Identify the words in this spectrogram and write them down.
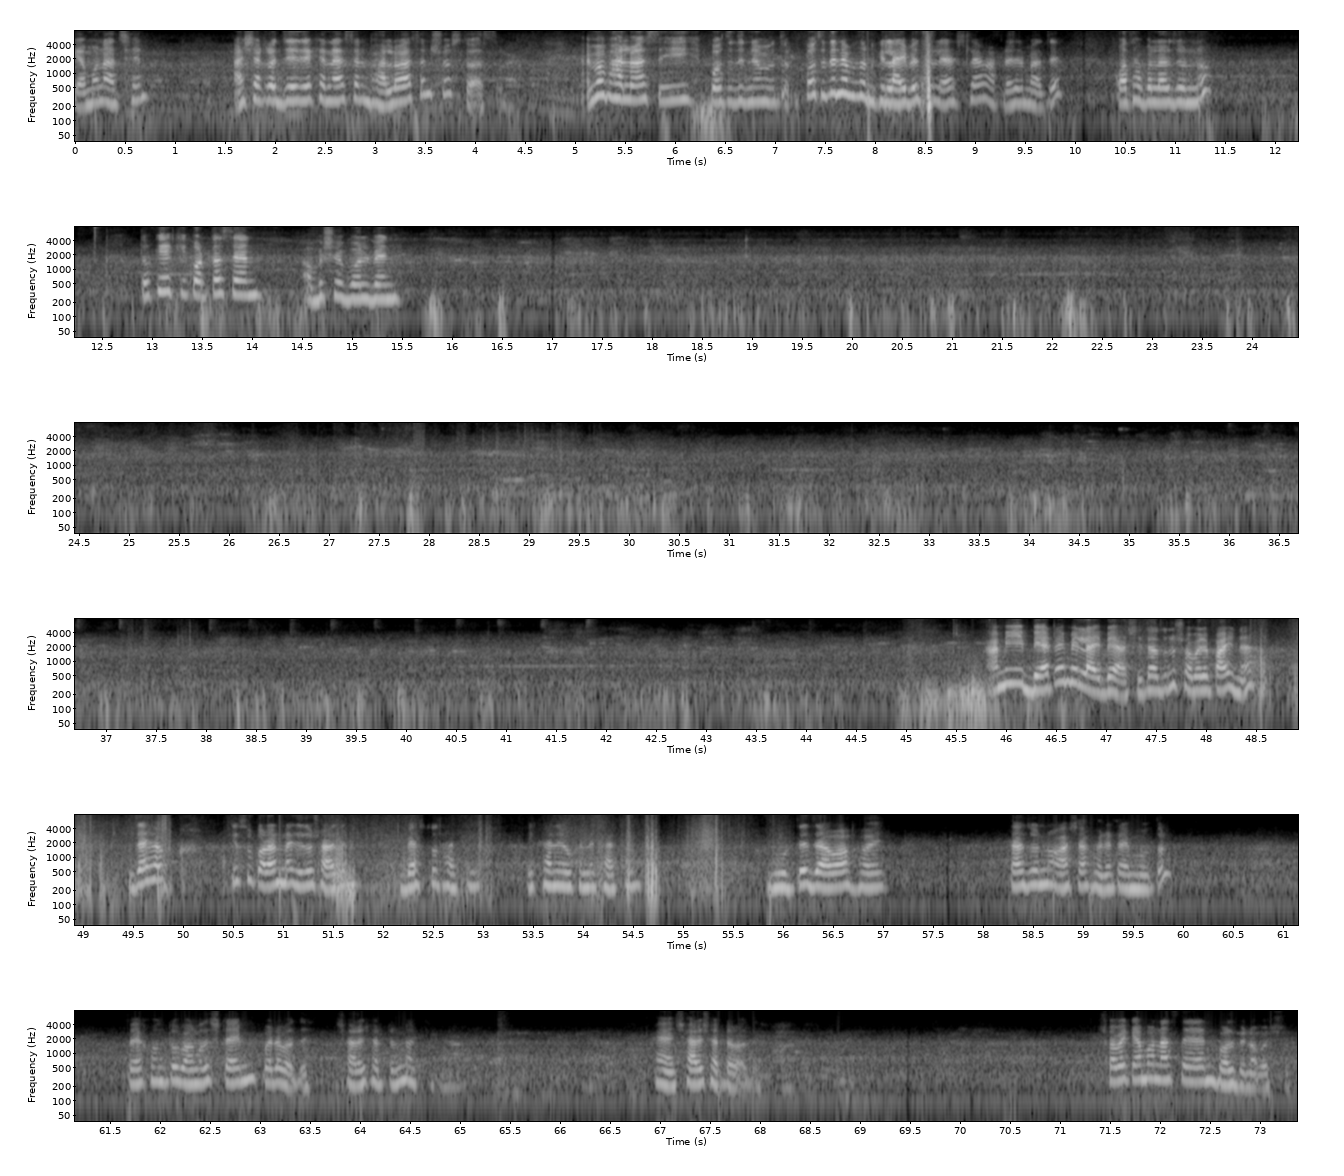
কেমন আছেন? আশা করি যে যেখানে আছেন ভালো আছেন, সুস্থ আছেন। আমিও ভালো আছি। প্রতিদিনের মতন প্রতিদিনের মতন কি লাইভে চলে আসলাম আপনাদের মাঝে কথা বলার জন্য। তো কে কী করতেছেন? অবশ্যই বলবেন। আমি বে টাইমে লাইভে আসি, তার জন্য সবাই পাই না। যাই হোক, কিছু করার নাই, যেহেতু সারাদিন ব্যস্ত থাকি, এখানে ওখানে থাকি, ঘুরতে যাওয়া হয়, তার জন্য আসা হয় না টাইম মতন। তো এখন তো বাংলাদেশ টাইম কয়টা বাজে? সাড়ে সাতটা নাকি হ্যাঁ সাড়ে সাতটা বাজে। সবাই কেমন আছেন? বলবেন অবশ্যই।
